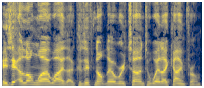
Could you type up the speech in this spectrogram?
Is it a long way away though? Because if not, they'll return to where they came from.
